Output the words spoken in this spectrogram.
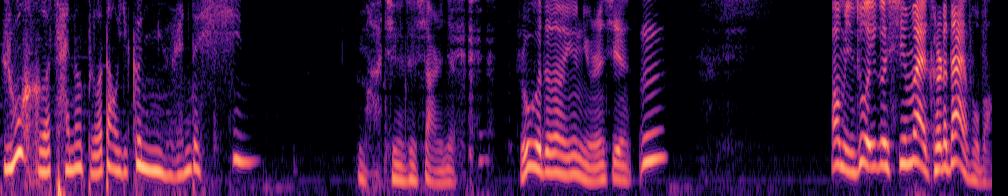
如何才能得到一个女人的心？妈，听着这吓人劲。如何得到一个女人心？嗯，要么你做一个心外科的大夫吧。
